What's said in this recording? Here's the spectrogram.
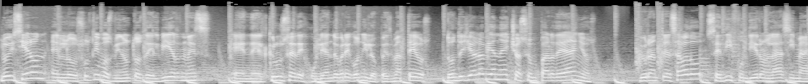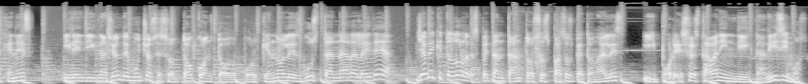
Lo hicieron en los últimos minutos del viernes en el cruce de Julián de Obregón y López Mateos, donde ya lo habían hecho hace un par de años. Durante el sábado se difundieron las imágenes y la indignación de muchos se soltó con todo porque no les gusta nada la idea. Ya ve que todos respetan tanto esos pasos peatonales y por eso estaban indignadísimos.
